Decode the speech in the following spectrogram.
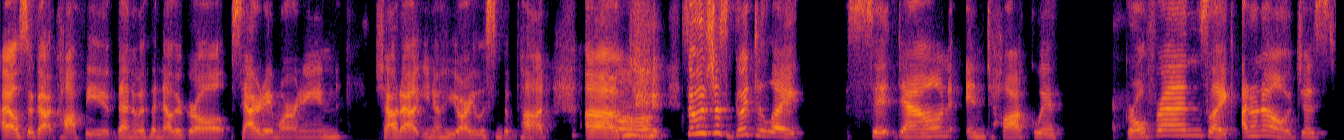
I also got coffee then with another girl Saturday morning. Shout out, you know who you are. You listen to the pod. Um, so it was just good to like sit down and talk with girlfriends. Like I don't know, just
